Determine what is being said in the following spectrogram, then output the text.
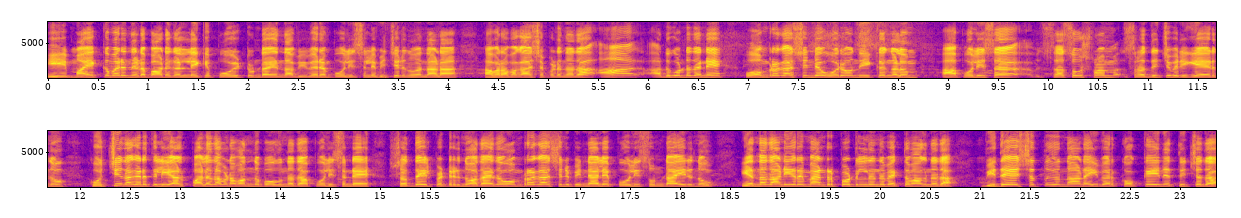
ഈ മയക്കുമരുന്ന് ഇടപാടുകളിലേക്ക് പോയിട്ടുണ്ട് എന്ന വിവരം പോലീസ് ലഭിച്ചിരുന്നു എന്നാണ് അവർ അവകാശപ്പെടുന്നത്. ആ അതുകൊണ്ട് തന്നെ ഓം പ്രകാശിന്റെ ഓരോ നീക്കങ്ങളും ആ പോലീസ് സസൂക്ഷ്മം ശ്രദ്ധിച്ചു വരികയായിരുന്നു. കൊച്ചി നഗരത്തിൽ ഇയാൾ പലതവണ വന്നു പോകുന്നത് പോലീസിന്റെ ശ്രദ്ധയിൽപ്പെട്ടിരുന്നു. അതായത് ഓം പ്രകാശിന് പിന്നാലെ പോലീസ് ഉണ്ടായിരുന്നു എന്നതാണ് ഈ റിമാൻഡ് റിപ്പോർട്ടിൽ നിന്ന് വ്യക്തമാകുന്നത്. വിദേശത്ത് നിന്നാണ് ഇവർ കൊക്കൈൻ എത്തിച്ചത്.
